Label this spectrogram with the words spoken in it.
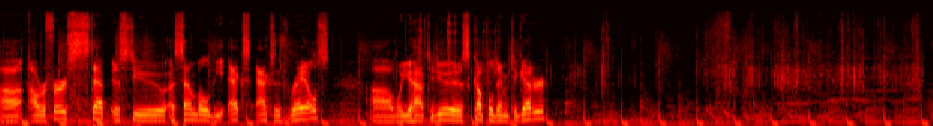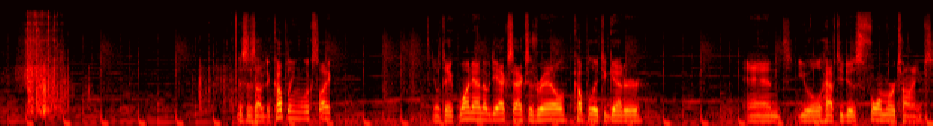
Uh, our first step is to assemble the X-axis rails. Uh, what you have to do is couple them together. This is how the coupling looks like. You'll take one end of the x-axis rail, couple it together, and you'll have to do this four more times.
